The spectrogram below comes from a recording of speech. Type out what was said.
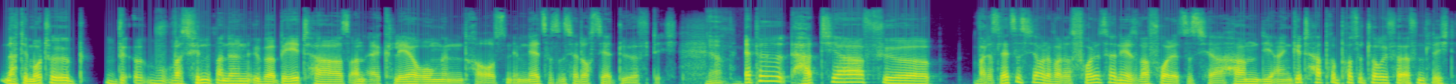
nach dem Motto, was findet man denn über Betas an Erklärungen draußen im Netz? Das ist ja doch sehr dürftig. Ja. Apple hat ja für war das letztes Jahr oder war das vorletztes Jahr? Nee, es war vorletztes Jahr, haben die ein GitHub-Repository veröffentlicht,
